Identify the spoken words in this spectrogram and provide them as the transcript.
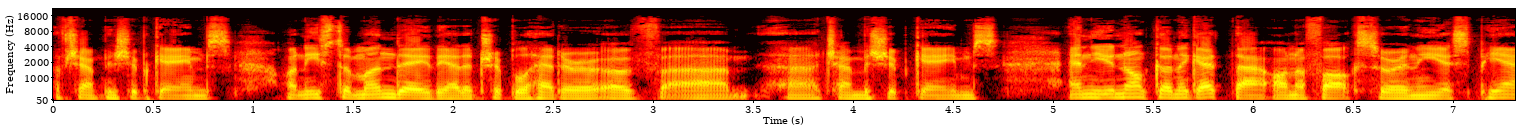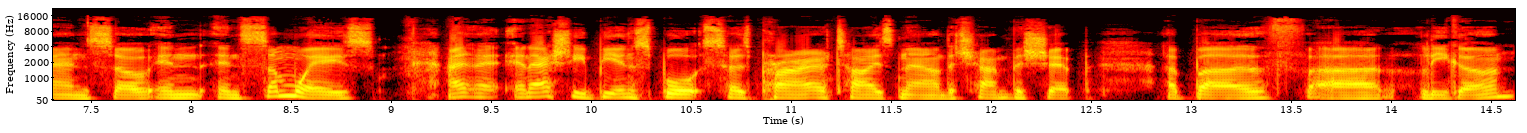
of championship games. On Easter Monday, they had a triple header of um, uh, championship games, and you're not going to get that on a Fox or an ESPN. So in in some ways, and, and actually, beIN Sports has prioritized now the championship above uh, Ligue 1 uh,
